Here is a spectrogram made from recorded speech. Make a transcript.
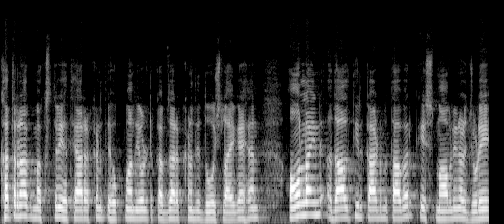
ਖਤਰਨਾਕ ਮਕਸਦਲੇ ਹਥਿਆਰ ਰੱਖਣ ਤੇ ਹੁਕਮਾਂ ਦੇ ਉਲਟ ਕਬਜ਼ਾ ਰੱਖਣ ਦੇ ਦੋਸ਼ ਲਾਏ ਗਏ ਹਨ। ਆਨਲਾਈਨ ਅਦਾਲਤੀ ਰਿਕਾਰਡ ਮੁਤਾਬਕ ਇਸ ਮਾਮਲੇ ਨਾਲ ਜੁੜੇ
